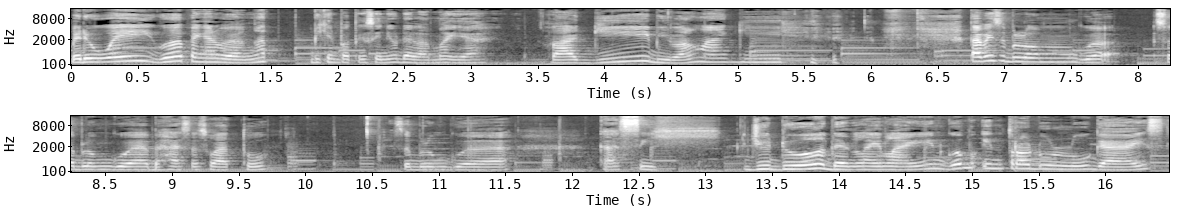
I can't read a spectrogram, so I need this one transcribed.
By the way, gue pengen banget bikin podcast ini udah lama ya. Lagi, bilang lagi. Tapi sebelum gue sebelum gue bahas sesuatu, sebelum gue kasih judul dan lain-lain, gue mau intro dulu guys.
